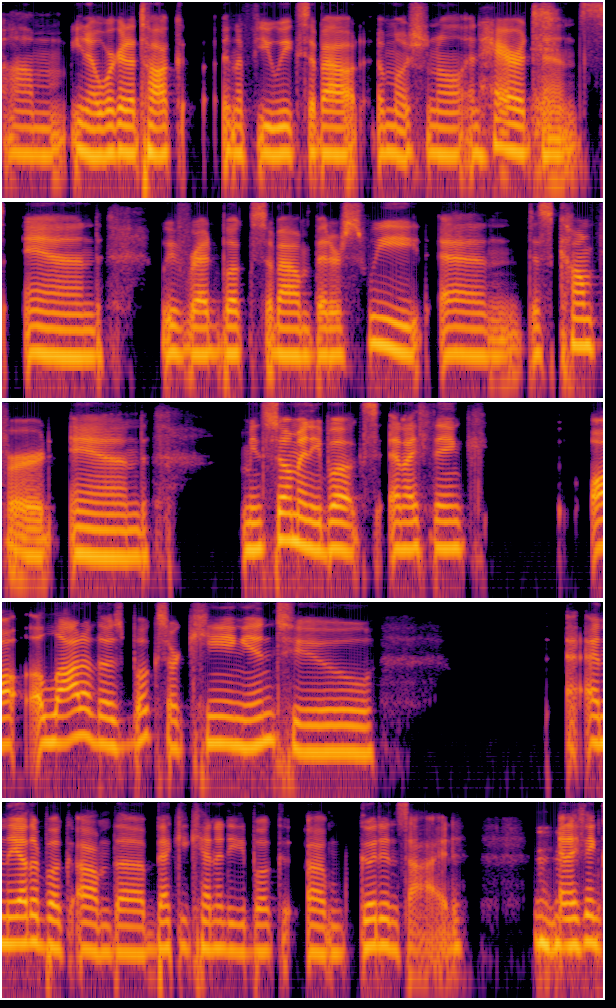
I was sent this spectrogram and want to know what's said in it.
um you know, we're going to talk in a few weeks about emotional inheritance and we've read books about bittersweet and discomfort and i mean so many books and i think all, a lot of those books are keying into and the other book um the becky kennedy book um good inside mm-hmm. and i think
